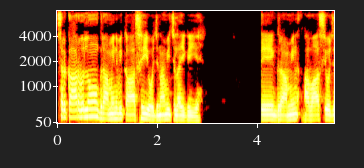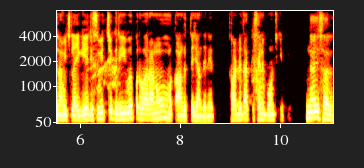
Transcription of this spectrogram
ਸਰਕਾਰ ਵੱਲੋਂ ਗ੍ਰਾਮੀਣ ਵਿਕਾਸ ਯੋਜਨਾ ਵੀ ਚਲਾਈ ਗਈ ਹੈ। ਤੇ ਗ੍ਰਾਮੀਣ ਆਵਾਸ ਯੋਜਨਾ ਵੀ ਚਲਾਈ ਗਈ ਹੈ ਜਿਸ ਵਿੱਚ ਗਰੀਬ ਪਰਿਵਾਰਾਂ ਨੂੰ ਮਕਾਨ ਦਿੱਤੇ ਜਾਂਦੇ ਨੇ। ਤੁਹਾਡੇ ਤੱਕ ਕਿਸੇ ਨੇ ਪਹੁੰਚ ਕੀਤੀ? ਨਹੀਂ ਸਰ।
